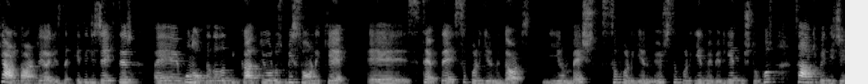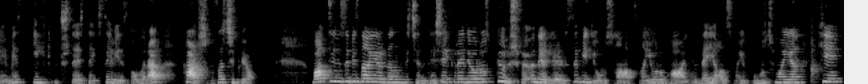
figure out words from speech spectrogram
karlar realize edilecektir. E, bu noktada da dikkat diyoruz. Bir sonraki e, step'te 0.24, 25, 0.23, 0.21, 79 takip edeceğimiz ilk 3 destek seviyesi olarak karşımıza çıkıyor. Vaktinizi bize ayırdığınız için teşekkür ediyoruz. Görüş ve önerilerinizi videomuzun altına yorum halinde yazmayı unutmayın ki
